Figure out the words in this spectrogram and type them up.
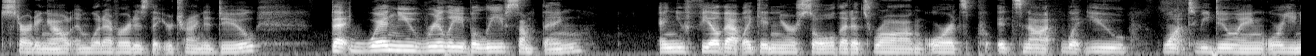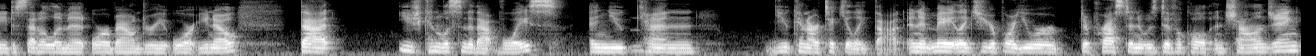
starting out and whatever it is that you're trying to do that when you really believe something and you feel that like in your soul that it's wrong or it's it's not what you want to be doing or you need to set a limit or a boundary or you know that you can listen to that voice and you mm-hmm. can you can articulate that and it may like to your point you were depressed and it was difficult and challenging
